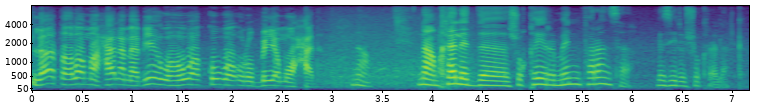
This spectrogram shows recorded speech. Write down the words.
لا طالما حلم به وهو قوة أوروبية موحدة. نعم. نعم خالد شقير من فرنسا جزيل الشكر لك.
